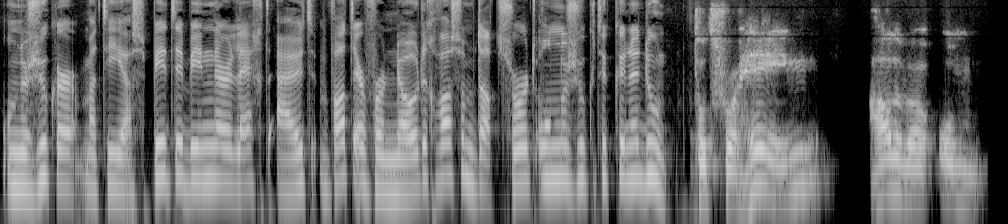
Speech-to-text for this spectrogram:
Onderzoeker Matthias Pittebinder legt uit wat er voor nodig was om dat soort onderzoek te kunnen doen. Tot voorheen hadden we om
